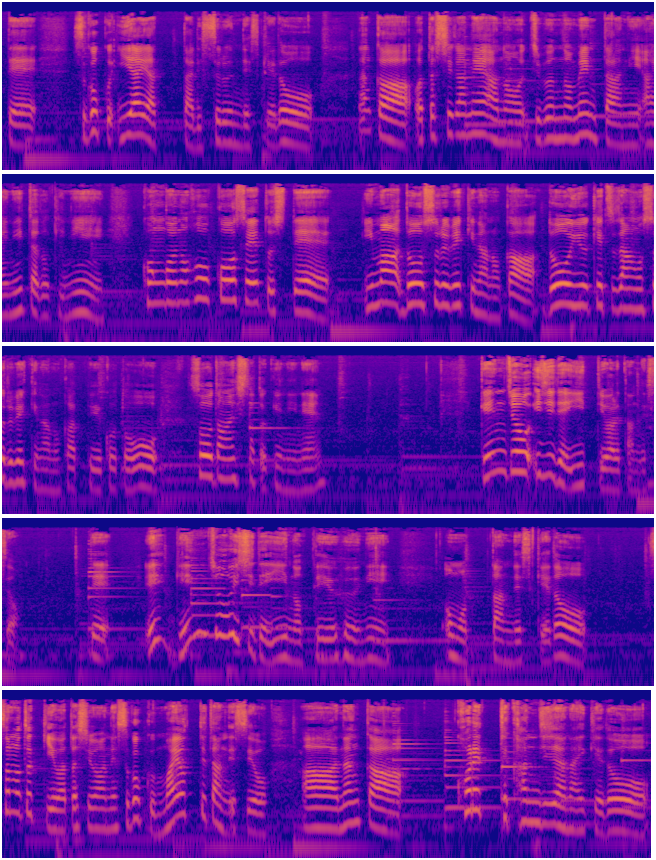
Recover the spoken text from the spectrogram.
てすごく嫌やったりするんですけどなんか私がねあの自分のメンターに会いに行った時に今後の方向性として今どうするべきなのかどういう決断をするべきなのかっていうことを相談した時にね現状維持でいいって言われたんですよ。でえ現状維持でいいのっていうふうに思ったんですけどその時私はねすごく迷ってたんですよ。あーなんかこれって感じじゃないけど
